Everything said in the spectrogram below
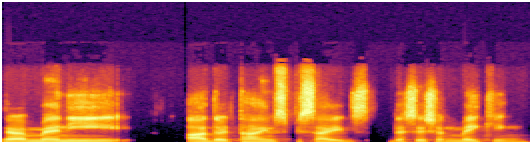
There are many other times besides decision making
